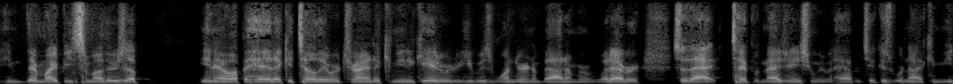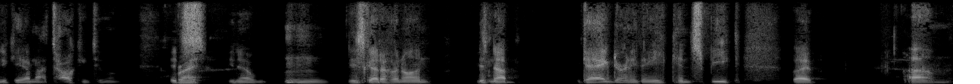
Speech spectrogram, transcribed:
he, there might be some others up, you know, up ahead. I could tell they were trying to communicate, or he was wondering about him, or whatever. So that type of imagination would happen too, because we're not communicating. I'm not talking to him. It's Right. you know, he's got a hood on. He's not gagged or anything. He can speak, but um,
